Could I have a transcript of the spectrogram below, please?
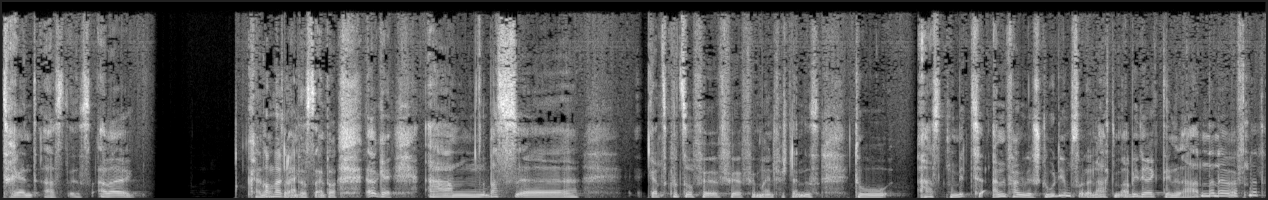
Trendast ist. Aber kann Kommen auch sein, das einfach. Okay. Ähm, was äh, ganz kurz noch für, für, für mein Verständnis. Du hast mit Anfang des Studiums oder nach dem Abi direkt den Laden dann eröffnet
